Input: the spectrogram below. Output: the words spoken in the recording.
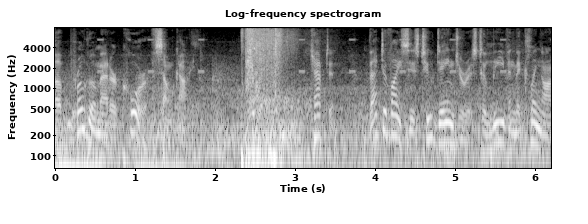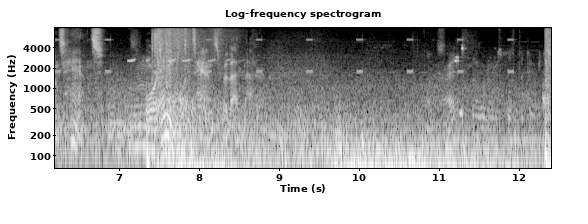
A protomatter core of some kind. Captain, that device is too dangerous to leave in the Klingons' hands. Or anyone's hands, for that matter. Alright, so what are we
